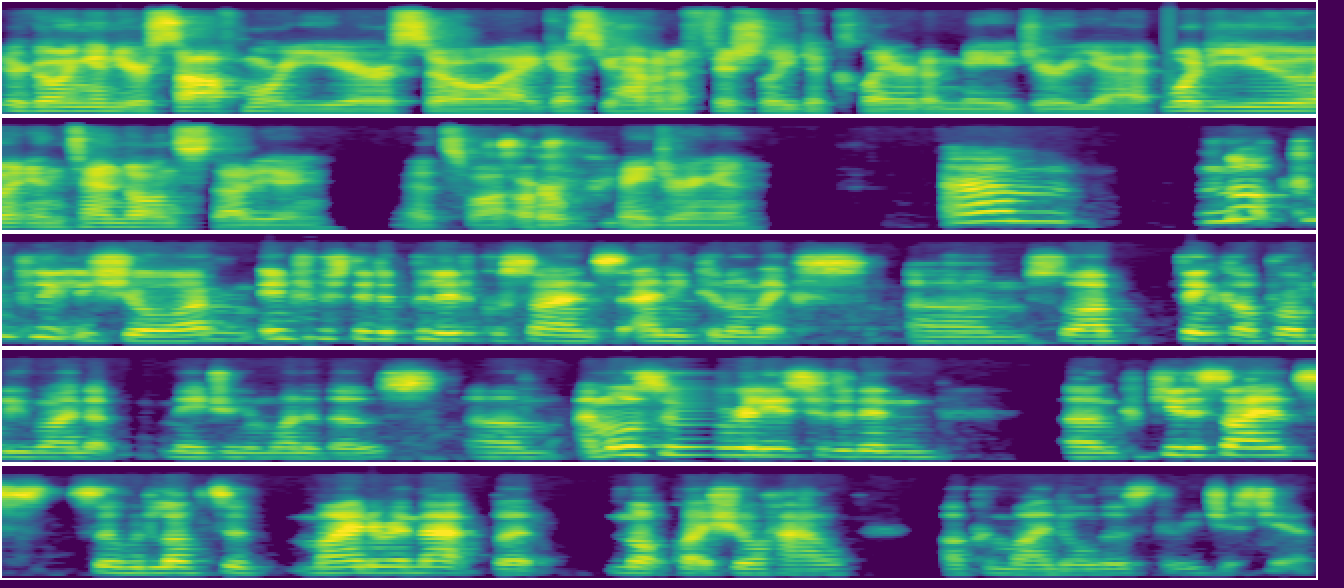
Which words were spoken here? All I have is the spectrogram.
You're going into your sophomore year, so I guess you haven't officially declared a major yet. What do you intend on studying? That's what, or majoring in. Um, not completely sure. I'm interested in political science and economics. Um, so I think I'll probably wind up majoring in one of those. Um, I'm also really interested in um, computer science, so would love to minor in that, but not quite sure how I'll combine all those three just yet.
